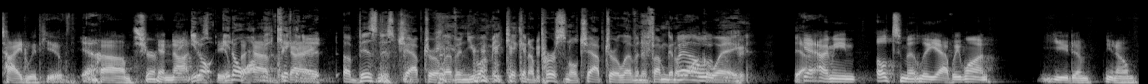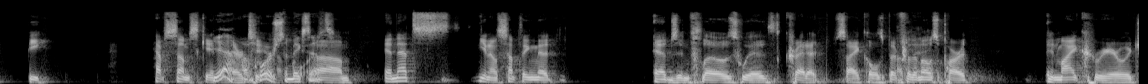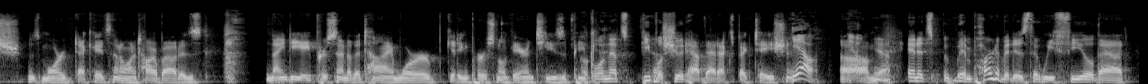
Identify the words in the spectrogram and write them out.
tied with you. Yeah, um, sure. And not you don't, you don't want me kicking a, a, business chapter 11. You want me kicking a personal chapter 11 if I'm going to well, walk away. Yeah. yeah. I mean, ultimately, yeah, we want you to, you know, be, have some skin yeah, in there of too. Of course, it makes sense. Um, and that's, you know, something that ebbs and flows with credit cycles. But okay. for the most part, in my career, which is more decades than I want to talk about, is 98% of the time we're getting personal guarantees of people. Okay. And that's people yeah. should have that expectation. Yeah. Um, yeah. And it's and part of it is that we feel that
